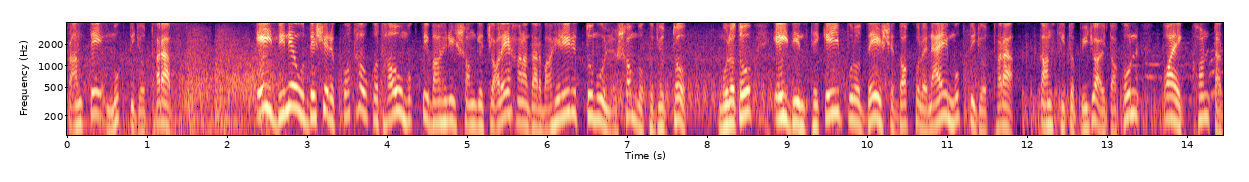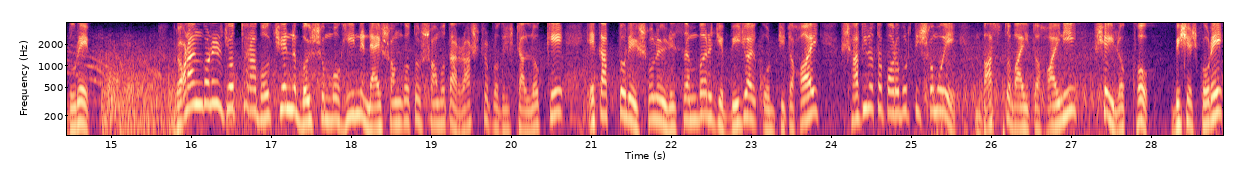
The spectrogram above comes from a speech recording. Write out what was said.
প্রান্তে মুক্তিযোদ্ধারা। এই দিনেও দেশের কোথাও কোথাও মুক্তিবাহিনীর সঙ্গে চলে হানাদার বাহিনীর তুমুল সম্মুখ যুদ্ধ মূলত এই দিন থেকেই পুরো দেশ দখলে নেয় মুক্তিযোদ্ধারা। কাঙ্ক্ষিত বিজয় তখন কয়েক ঘণ্টা দূরে। রণাঙ্গনের যোদ্ধারা বলছেন, বৈষম্যহীন, ন্যায়সঙ্গত সমতার রাষ্ট্র প্রতিষ্ঠার লক্ষ্যে একাত্তরের ষোলোই ডিসেম্বর যে বিজয় অর্জিত হয়, স্বাধীনতা পরবর্তী সময়ে বাস্তবায়িত হয়নি সেই লক্ষ্য। বিশেষ করে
